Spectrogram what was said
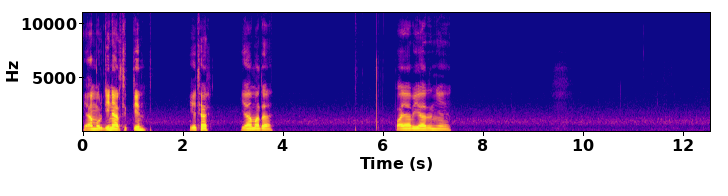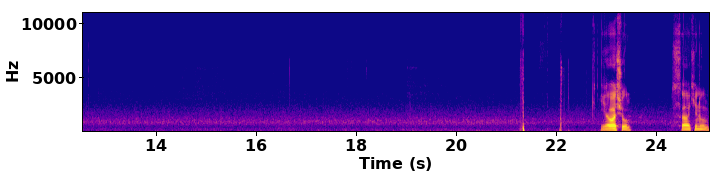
Yağmur din artık din. Yeter. Yağma da. Bayağı bir yağdın ya. Yavaş ol. Sakin ol.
